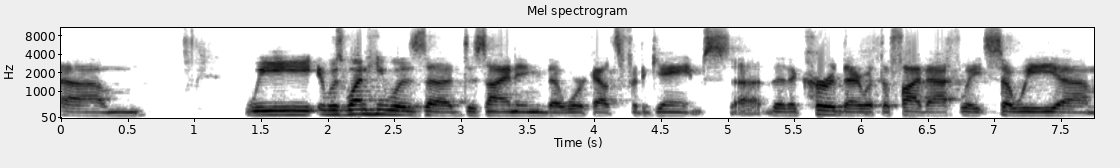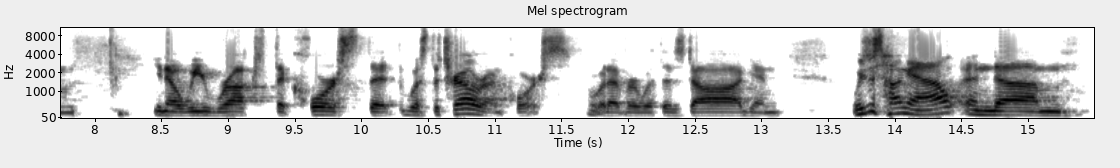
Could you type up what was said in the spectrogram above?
Um, we it was when he was uh, designing the workouts for the games uh, that occurred there with the five athletes. So we um, you know we rocked the course that was the trail run course or whatever with his dog. And we just hung out and um,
